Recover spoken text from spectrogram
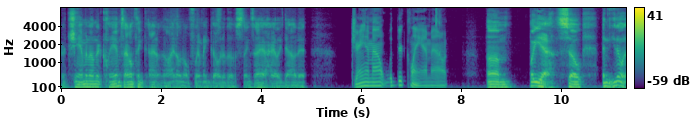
or jamming on their clams. I don't think. I don't know. I don't know if women go to those things. I highly doubt it. Jam out with their clam out. Um, but yeah, so and you know,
